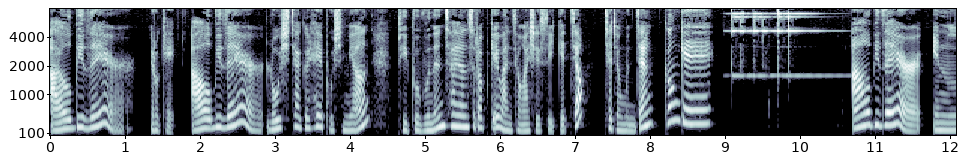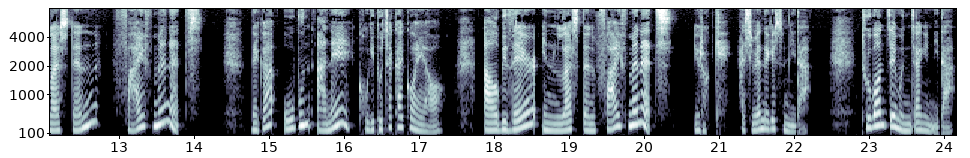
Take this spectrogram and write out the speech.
I'll be there 이렇게 I'll be there로 시작을 해 보시면 뒷부분은 자연스럽게 완성하실 수 있겠죠? 최종 문장 공개! I'll be there in less than 5 minutes. 내가 5분 안에 거기 도착할 거예요. I'll be there in less than 5 minutes. 이렇게 하시면 되겠습니다. 두 번째 문장입니다.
